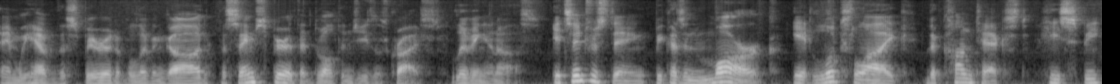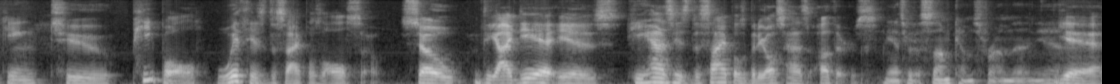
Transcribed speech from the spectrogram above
And we have the Spirit of the living God, the same Spirit that dwelt in Jesus Christ, living in us. It's interesting because in Mark, it looks like the context, he's speaking to people with his disciples also. So the idea is he has his disciples, but he also has others. Yeah, that's where the some comes from, then. Yeah. Yeah.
